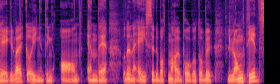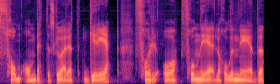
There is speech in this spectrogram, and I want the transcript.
regelverk og ingenting annet enn det. Og Denne ACER-debatten har jo pågått over lang tid, som om dette skulle være et grep for å få ned eller holde nede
